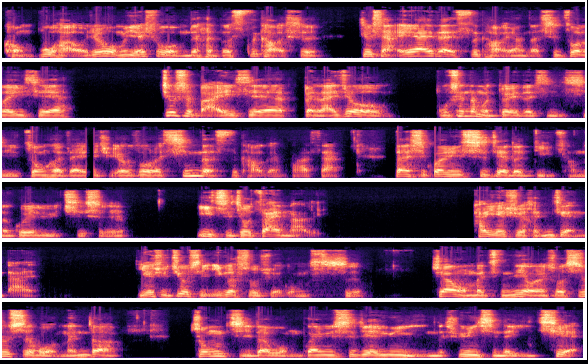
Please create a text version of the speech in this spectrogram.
恐怖哈。我觉得我们也许我们的很多思考是就像 AI 在思考一样的，是做了一些。就是把一些本来就不是那么对的信息综合在一起，又做了新的思考跟发散。但是关于世界的底层的规律，其实一直就在那里。它也许很简单，也许就是一个数学公式。就像我们曾经有人说，是不是我们的终极的我们关于世界运营的运行的一切，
